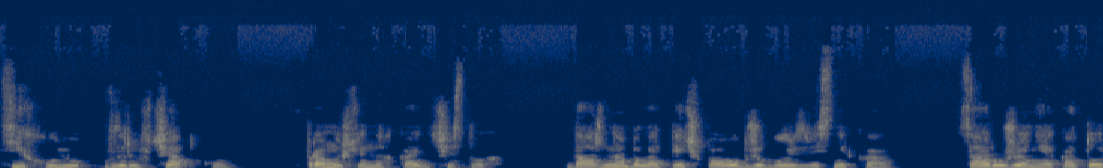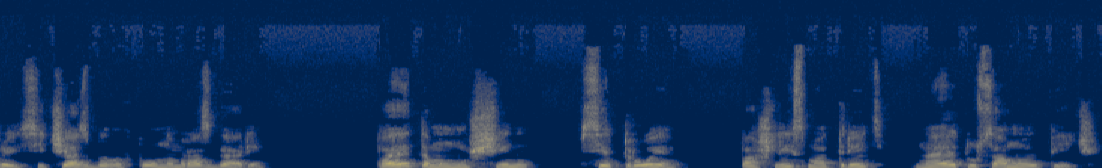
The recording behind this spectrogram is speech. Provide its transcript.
тихую взрывчатку в промышленных количествах должна была печь по обжигу известняка, сооружение которой сейчас было в полном разгаре. Поэтому мужчины, все трое, пошли смотреть на эту самую печь.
